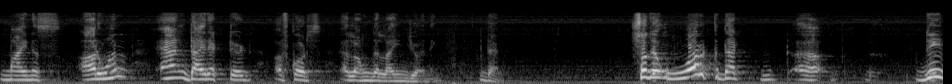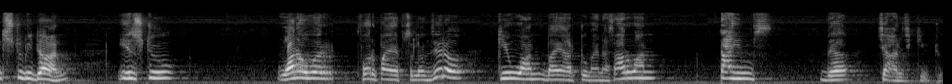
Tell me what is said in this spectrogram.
minus R 1 and directed of course, along the line joining them. So, the work that uh, needs to be done is to 1 over 4 pi epsilon 0 q 1 by R 2 minus R 1 times the charge q 2.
